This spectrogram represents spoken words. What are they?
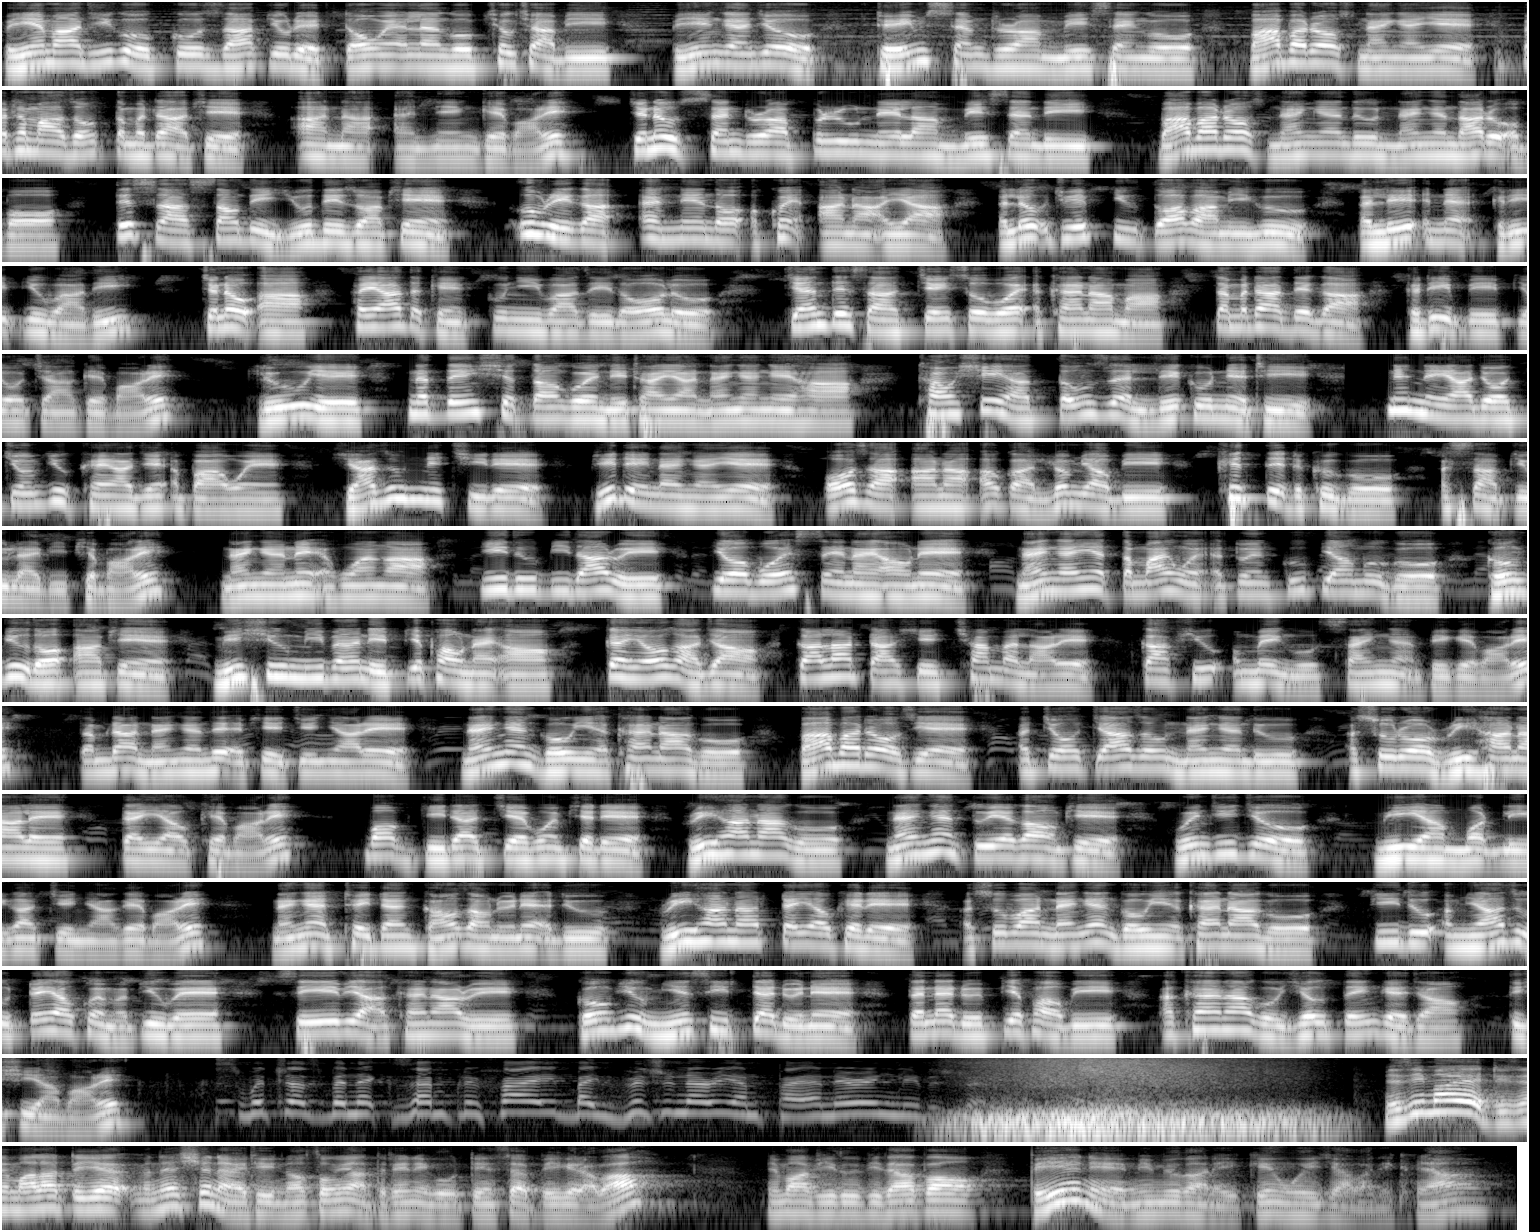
ဘုရင်မကြီးကိုကိုစားပြုတဲ့တော်ဝင်အလံကိုဖြုတ်ချပြီးဘုရင်ကန်ချုပ် Dame Sandra Mason ကို Barbados နိုင်ငံရဲ့ပထမဆုံးသမ္မတအဖြစ်အာဏာအနှင်းခဲ့ပါတယ်။ကျွန်ုပ် Sandra Prunella Mason သည် Barbados နိုင်ငံသူနိုင်ငံသားတို့အပေါ်တစ္ဆာစောင့်သည့်ယူသေးစွာဖြင့် ဥပဒေကအနှင်းသောအခွင့်အာဏာအရအလုတ်အကျွေးပြုသွားပါမည်ဟုအလေးအနက်ဂရုပြုပါသည်ကျွန်ုပ်အားဖရာသခင်ကူညီပါစေတော်လို့ကျမ်းသစ္စာကျိန်ဆိုပွဲအခမ်းအနားမှာတမ္မတသက်ကဂတိပေးပြောကြားခဲ့ပါတယ်လူဦးရေ2,800ခွဲနေထိုင်ရာနိုင်ငံငယ်ဟာ1834ခုနှစ်အထိနှစ်200ကျော်ကျွန်ပြုခံရခြင်းအပါအဝင်ရာစုနှစ်ချီတဲ့ပြည်ထိုင်နိုင်ငံရဲ့ဩဇာအာဏာအောက်ကလွတ်မြောက်ပြီးခေတ်သစ်တစ်ခုကိုအစပြုလိုက်ပြီးဖြစ်ပါတယ်။ နိုင်ငံနဲ့အဝန်းကပြည်သူပြည်သားတွေပျော်ပွဲဆင်နိုင်အောင်နဲ့နိုင်ငံရဲ့တမိုင်းဝင်အသွင်ကူးပြောင်းမှုကိုဂုဏ်ပြုသောအားဖြင့်မိရှုမိပန်းတွေပြစ်ဖောက်နိုင်အောင်ကံရောဂါကြောင့်ကာလတာရှည်ချမှတ်လာတဲ့ကာဖျူးအမိန့်ကိုဆိုင်းငံ့ပေးခဲ့ပါတယ်။သမ္မတနိုင်ငံသစ်အဖြစ်ကြီးညာတဲ့နိုင်ငံဂုဏ်ရင်အခမ်းအနားကိုဘာဘာဒေ့စ်ရဲ့အကျော်ကြားဆုံးနိုင်ငံသူအဆိုတော်ရီဟာနာလည်းတက်ရောက်ခဲ့ပါတယ်။ pop ဂီတကျယ်ပွင့်ဖြစ်တဲ့ရီဟာနာကိုနိုင်ငံသူရဲကောင်းအဖြစ်ဝင်ကြီးချုပ် မီယာမော့လီကကြေညာခဲ့ပါတယ်။နိုင်ငံထိပ်တန်းခေါင်းဆောင်တွေနဲ့အတူရီဟာနာတက်ရောက်ခဲ့တဲ့အဆိုပါနိုင်ငံဂုဏ်ရင်အခမ်းအနားကိုပြည်သူအများစုတက်ရောက်ခွင့်မပြုဘဲစေးပြအခမ်းအနားတွေဂုံပြုမြင်းစည်းတက်တွေနဲ့တနက်တွေပြစ်ဖောက်ပြီးအခမ်းအနားကိုရုပ်သိမ်းခဲ့ကြောင်းသိရှိရပါတယ်။ which has been exemplified by visionary and pioneering leadership. မြစည်းမရဲ့ဒီဇင်ဘာလ၁ရက်မနေ့၈နိုင်အထိနောက်ဆုံးရသတင်းတွေကိုတင်ဆက်ပေးကြတာပါမြန်မာပြည်သူပြည်သားပေါင်း ဘေးရန်နဲ့အမျိုးမျိုးကနေကင်းဝေးကြပါစေခင်ဗျာ။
